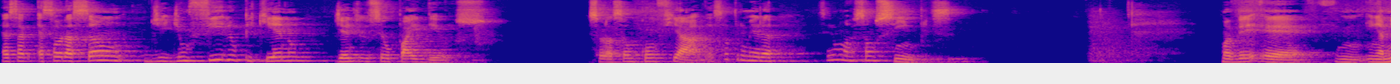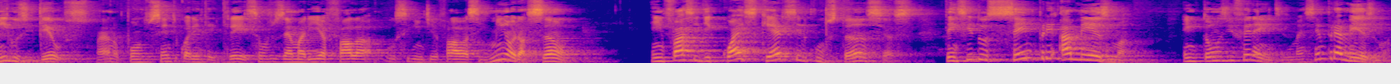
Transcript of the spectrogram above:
Essa, essa oração de, de um filho pequeno diante do seu Pai Deus. Essa oração confiada. Essa é a primeira, seria uma oração simples. Uma vez, é, em, em, Amigos de Deus, né, no ponto 143, São José Maria fala o seguinte: ele falava assim, minha oração, em face de quaisquer circunstâncias, tem sido sempre a mesma, em tons diferentes, mas sempre a mesma.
